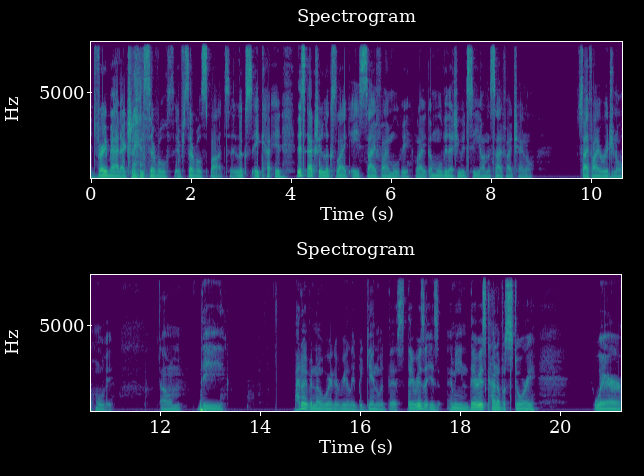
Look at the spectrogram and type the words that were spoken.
it's very bad actually in several several spots. It looks it, it this actually looks like a sci-fi movie, like a movie that you would see on the Sci-Fi Channel sci-fi original movie. Um, the I don't even know where to really begin with this. There is is I mean there is kind of a story where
